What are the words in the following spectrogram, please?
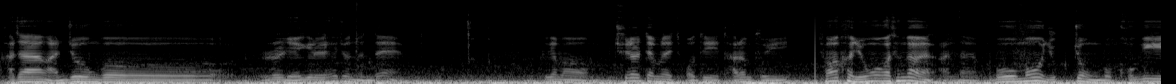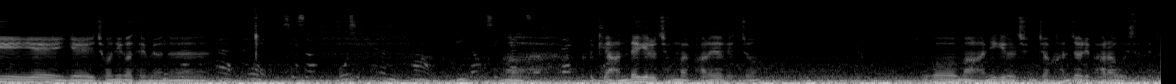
가장 안 좋은 거를 얘기를 해줬는데 그게 뭐 출혈 때문에 어디 다른 부위 정확한 용어가 생각이 안- 안 나요. 뭐뭐 육종 뭐 거기에 이게 전이가 되면은 600m 앞에 시속 50km 이동 신간속 아, 그렇게 안 되기를 정말 바라야겠죠. 그거만 아니기를 진짜 간절히 바라고 있습니다.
